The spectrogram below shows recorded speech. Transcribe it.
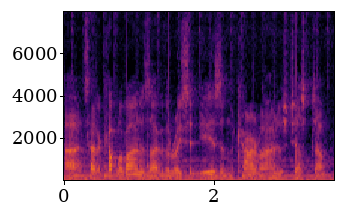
Uh, it's had a couple of owners over the recent years and the current owner is just um,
